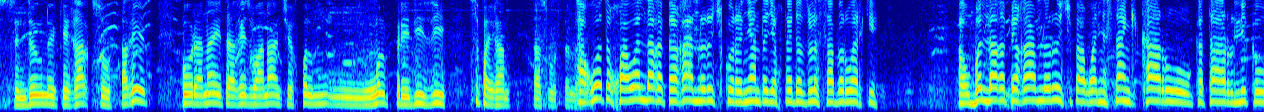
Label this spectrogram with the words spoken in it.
سندونو کې غرق شو هغه کورنۍ ته هغه ځوانان چې خپل ملک پریدي زی څه پیغام تاسو ورته لرئ؟ هغو ته خو اول دغه پیغام لرو چې کورنیانو ته دې خدای د زړه صبر ورکړي او بل دغه پیغام لرو چې په افغانستان کې کار او کتار لیک او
